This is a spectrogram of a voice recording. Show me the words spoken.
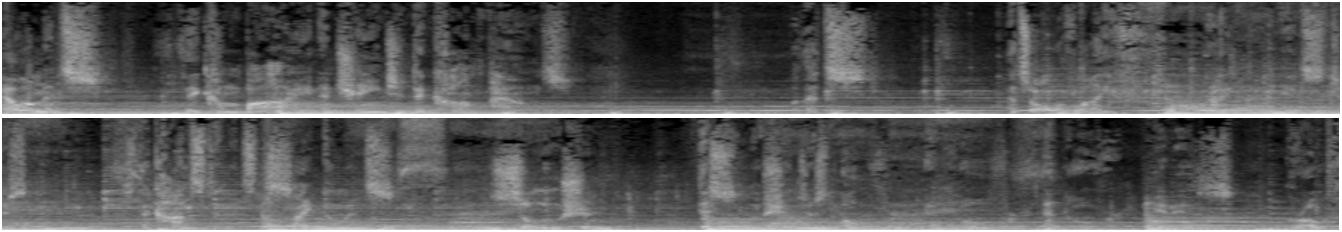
Elements. They combine and change into compounds. Well, that's that's all of life, right? It's just it's the constant. It's the cycle. It's solution, dissolution, just over and over and over. It is growth,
